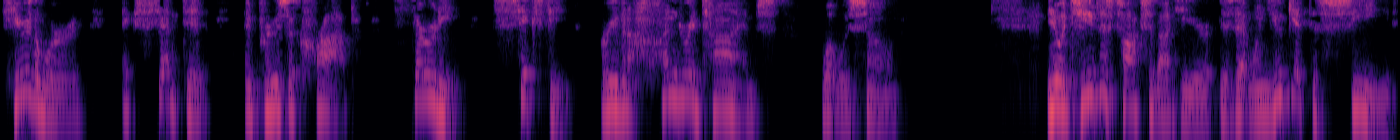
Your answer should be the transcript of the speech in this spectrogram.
hear the word, accept it, and produce a crop 30, 60, or even a hundred times what was sown. You know, what Jesus talks about here is that when you get the seed,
